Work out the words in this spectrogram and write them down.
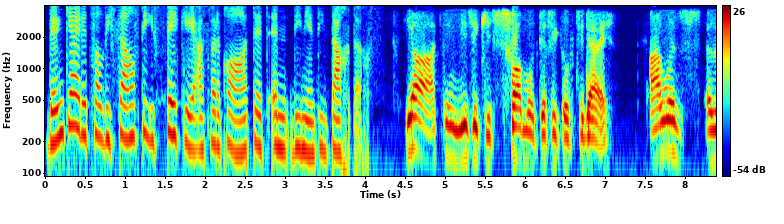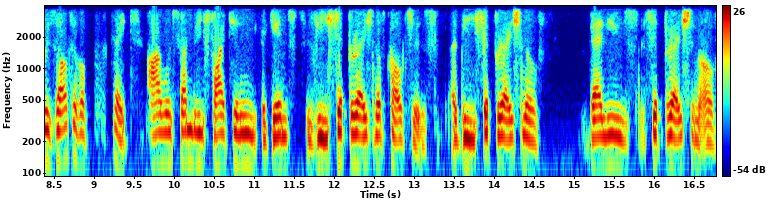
dink jy dit sal dieselfde effek hê as wat dit gehad het in die 1980s? Yeah, I think music is far more difficult today. I was a result of apartheid. I was somebody fighting against the separation of cultures, uh, the separation of values, the separation of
